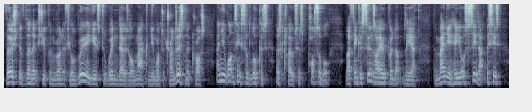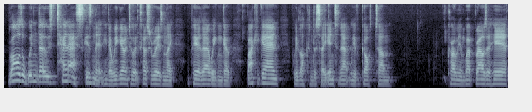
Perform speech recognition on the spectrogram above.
version of Linux you can run if you're really used to Windows or Mac and you want to transition across and you want things to look as, as close as possible. And I think as soon as I open up the, uh, the menu here, you'll see that this is rather Windows 10-esque, isn't it? You know, we go into accessories and they appear there. We can go back again. We look under, say, Internet, we've got um, Chromium web browser here.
